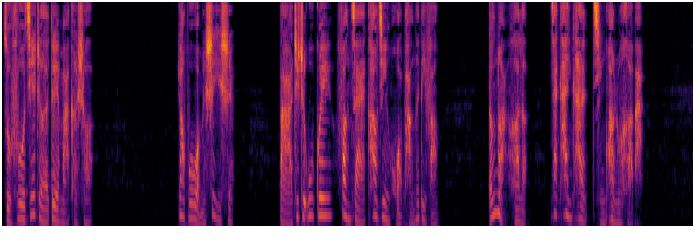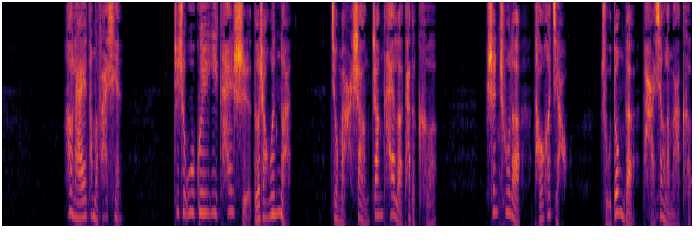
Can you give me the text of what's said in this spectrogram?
祖父接着对马可说。要不我们试一试，把这只乌龟放在靠近火旁的地方，等暖和了再看一看情况如何吧。后来他们发现，这只乌龟一开始得着温暖，就马上张开了它的壳，伸出了头和脚，主动的爬向了马可。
